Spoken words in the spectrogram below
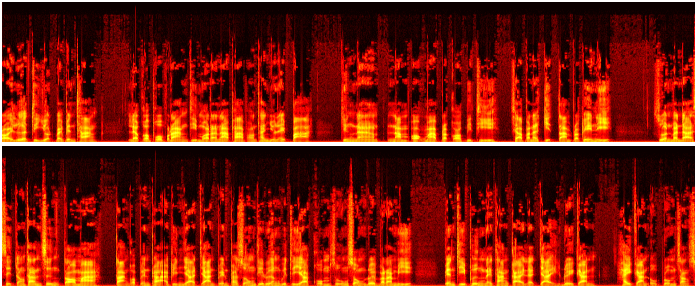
รอยเลือดที่หยดไปเป็นทาง แล้วก็พบร่างที่มรณภาพของท่านอยู่ในป่า จึงนำนำออกมาประกอบพิธี ชาปนกิจตามประเพณี ส่วนบรรดาศิษย์ของท่านซึ่งต่อมา ต่างก็เป็นพระอภิญญาจารย์เป็นพระสงฆ์ที่เรืองวิทยาคมสูงส่งด้วยบารมี เป็นที่พึ่งในทางกายและใจด้วยการให้การอบรมสั่งส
